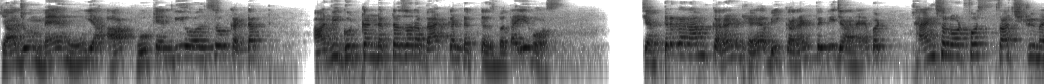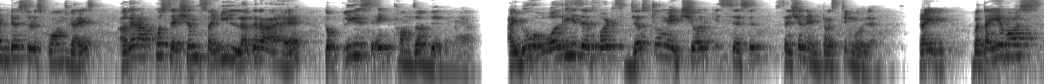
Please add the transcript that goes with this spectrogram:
क्या जो मैं हूँ या आप हो can we also conduct are we good conductors और अ बैड कंडक्टर्स बताइए बॉस चैप्टर का नाम करंट है, अभी करंट पे भी जाना है but thanks a lot for such tremendous response guys अगर आपको सेशन सही लग रहा है तो प्लीज़ एक थम्स अप दे देना यार। I do all these efforts just to make sure कि सेशन सेशन इंटरेस्टिंग हो जाए। Right right? बताइए बॉस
